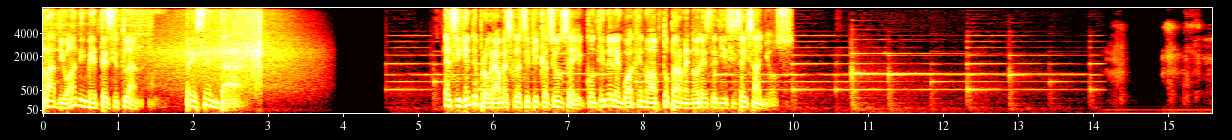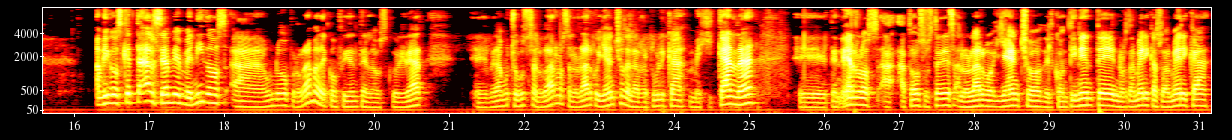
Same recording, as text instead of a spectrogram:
Radio Anime Teciutlán presenta. El siguiente programa es clasificación C, contiene lenguaje no apto para menores de 16 años. Amigos, ¿qué tal? Sean bienvenidos a un nuevo programa de Confidente en la Oscuridad. Eh, me da mucho gusto saludarlos a lo largo y ancho de la República Mexicana. Eh, tenerlos a, todos ustedes a lo largo y ancho del continente, Norteamérica, Sudamérica,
